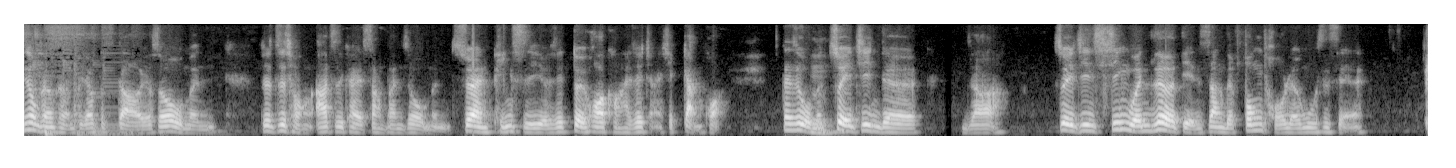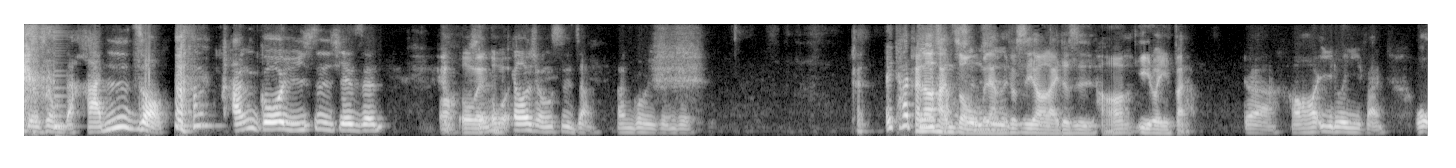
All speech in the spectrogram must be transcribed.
听众朋友可能比较不知道，有时候我们就自从阿志开始上班之后，我们虽然平时有些对话框还是会讲一些干话，但是我们最近的你知道最近新闻热点上的风头人物是谁呢？就是我们的韩总，韩国瑜士先生。哦，我们高雄市长韩国瑜先生。看，哎，他看到韩总，我们两个就是要来，就是好好议论一番。对啊，好好议论一番。我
